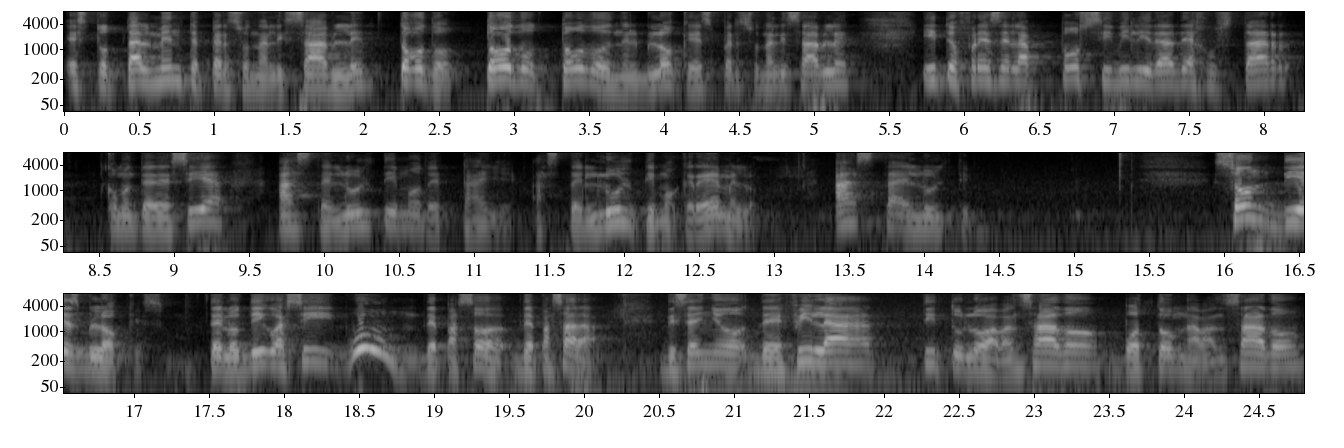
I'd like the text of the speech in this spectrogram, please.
es totalmente personalizable, todo, todo, todo en el bloque es personalizable y te ofrece la posibilidad de ajustar, como te decía, hasta el último detalle, hasta el último, créemelo, hasta el último. Son 10 bloques, te lo digo así, de, paso, de pasada. Diseño de fila, título avanzado, botón avanzado,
